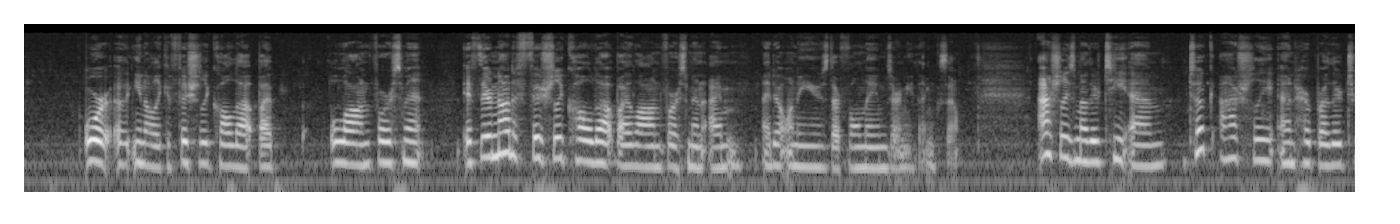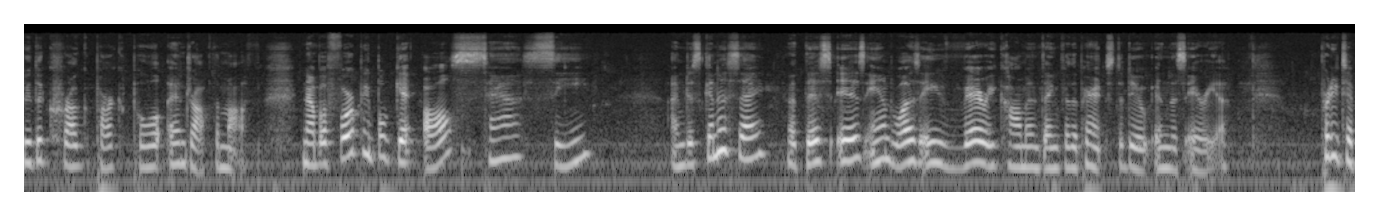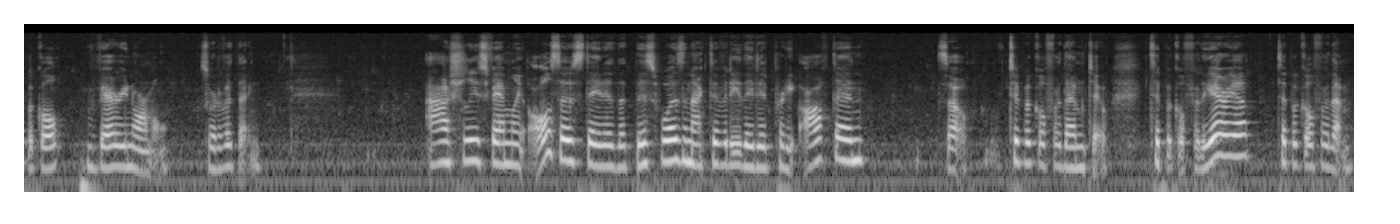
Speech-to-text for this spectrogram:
or, uh, you know, like officially called out by law enforcement. If they're not officially called out by law enforcement, I'm I don't want to use their full names or anything. So, Ashley's mother, TM, took Ashley and her brother to the Krug Park pool and dropped them off. Now, before people get all sassy, I'm just going to say that this is and was a very common thing for the parents to do in this area. Pretty typical, very normal, sort of a thing. Ashley's family also stated that this was an activity they did pretty often, so typical for them too. Typical for the area, typical for them.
